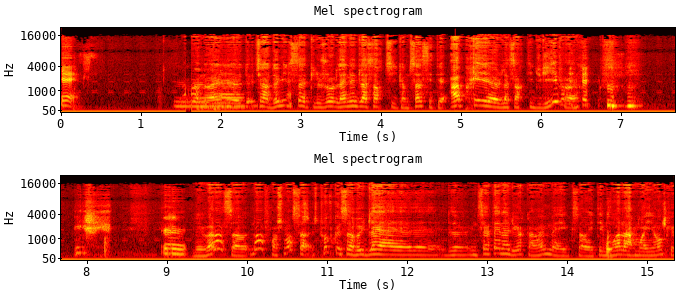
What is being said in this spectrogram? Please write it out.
ouais. Ah, Noël, de- tiens, 2007, le jour, l'année de la sortie, comme ça, c'était après la sortie du livre. Mais voilà, ça, non, franchement, ça, je trouve que ça aurait eu de la, de- une certaine allure quand même, et que ça aurait été moins larmoyant que,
